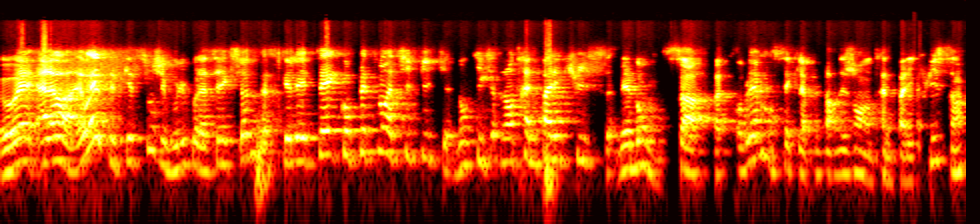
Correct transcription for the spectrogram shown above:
Ouais, alors, euh, ouais, cette question, j'ai voulu qu'on la sélectionne parce qu'elle était complètement atypique. Donc, il n'entraîne pas les cuisses. Mais bon, ça, pas de problème. On sait que la plupart des gens n'entraînent pas les cuisses. hein.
